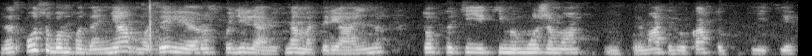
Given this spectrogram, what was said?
За способом подання моделі розподіляють на матеріальну, тобто ті, які ми можемо тримати в руках, тобто ті, які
